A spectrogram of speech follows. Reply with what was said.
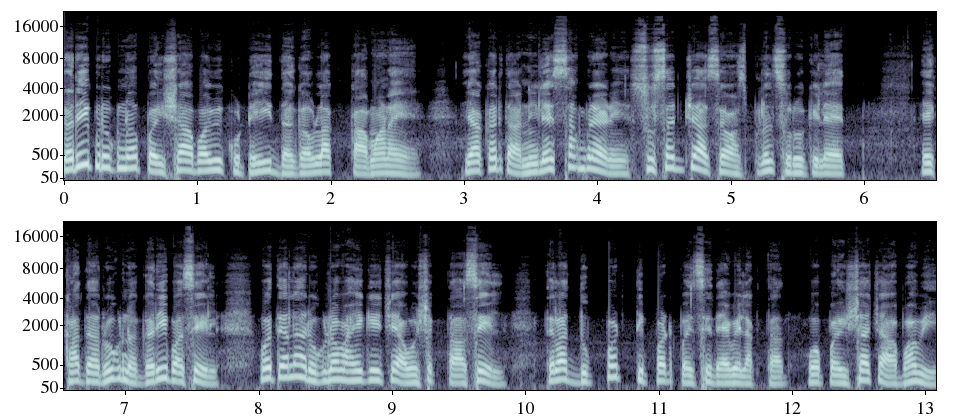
गरीब रुग्ण पैशाअभावी कुठेही दगावला कामा नये याकरता निलेश सांबळे यांनी सुसज्ज असे हॉस्पिटल सुरू केले आहेत. एखादा रुग्ण गरीब असेल व त्याला रुग्णवाहिकेची आवश्यकता असेल त्याला दुप्पट तिप्पट पैसे द्यावे लागतात व पैशाच्या अभावी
